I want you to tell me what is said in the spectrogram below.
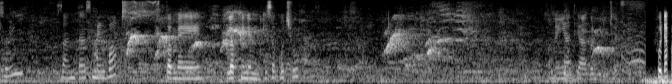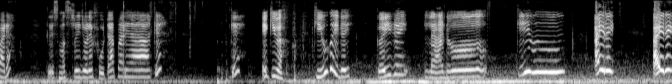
tree, Santa's mail box તમે લખીને મૂકી શકો છો. અને અહીંયાથી આગળ બીજું છે. ફોટા પાડ્યા? ક્રિસમસ ટ્રી જોડે ફોટા પાડ્યા કે? કે? એ કીવા. કીવું કઈ ગઈ? કઈ ગઈ? લાડો. કીવું. આઈ રહી. આઈ રહી.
